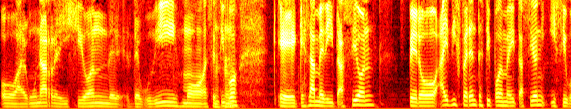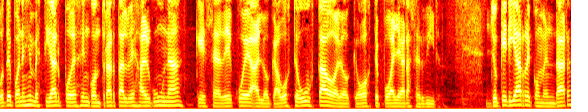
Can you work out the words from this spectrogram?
o a alguna religión de, de budismo, ese uh -huh. tipo, eh, que es la meditación. Pero hay diferentes tipos de meditación y si vos te pones a investigar podés encontrar tal vez alguna que se adecue a lo que a vos te gusta o a lo que a vos te pueda llegar a servir. Yo quería recomendar,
